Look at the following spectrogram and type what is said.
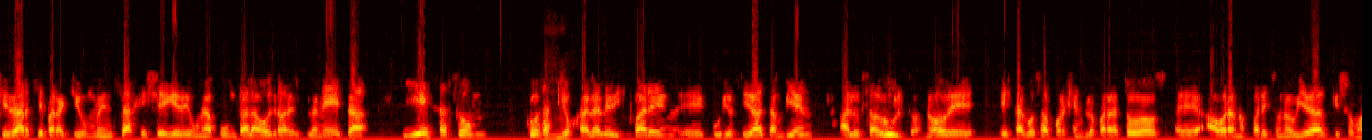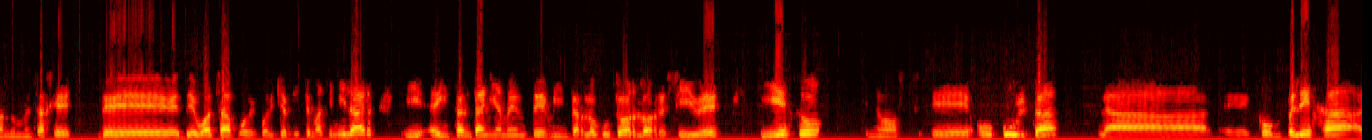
que darse para que un mensaje llegue de una punta a la otra del planeta. Y esas son cosas que ojalá le disparen eh, curiosidad también a los adultos, ¿no? De esta cosa, por ejemplo, para todos eh, ahora nos parece una obviedad que yo mando un mensaje de, de WhatsApp o de cualquier sistema similar y, e instantáneamente mi interlocutor lo recibe y eso nos eh, oculta la eh, compleja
